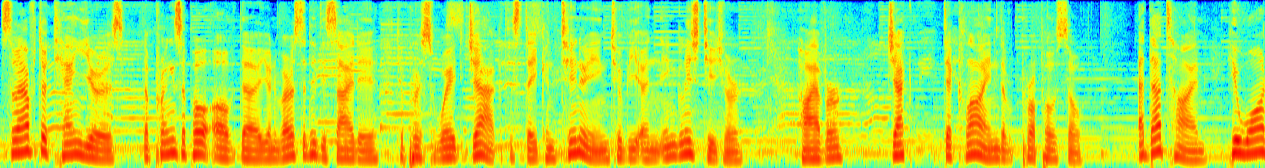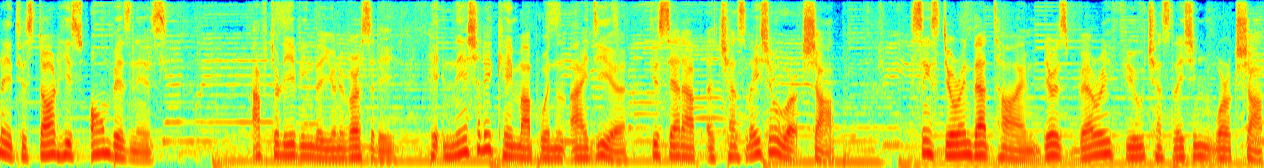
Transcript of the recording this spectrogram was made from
So after 10 years, the principal of the university decided to persuade Jack to stay continuing to be an English teacher. However, Jack declined the proposal. At that time, he wanted to start his own business. After leaving the university, he initially came up with an idea to set up a translation workshop. Since during that time there is very few translation workshop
